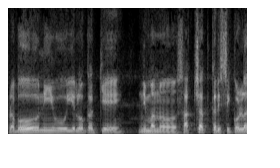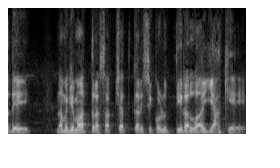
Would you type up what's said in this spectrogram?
ಪ್ರಭು, ನೀವು ಈ ಲೋಕಕ್ಕೆ ನಿಮ್ಮನ್ನು ಸಾಕ್ಷಾತ್ಕರಿಸಿಕೊಳ್ಳದೆ ನಮಗೆ ಮಾತ್ರ ಸಾಕ್ಷಾತ್ಕರಿಸಿಕೊಳ್ಳುತ್ತೀರಲ್ಲ ಯಾಕೆ?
